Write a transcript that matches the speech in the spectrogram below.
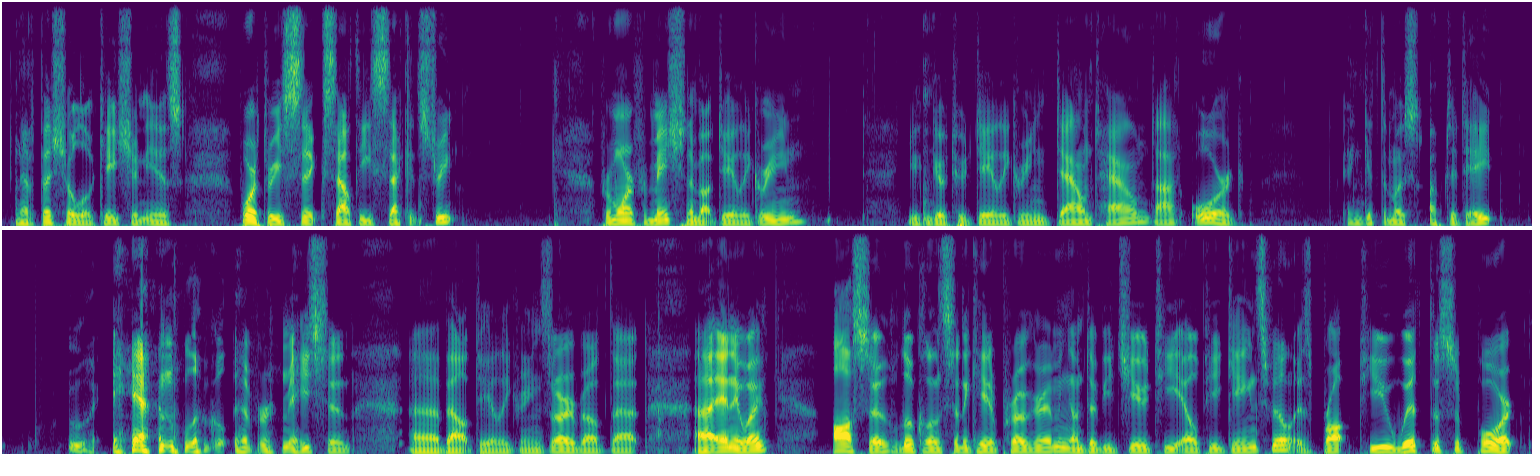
That official location is 436 Southeast 2nd Street. For more information about Daily Green, you can go to dailygreendowntown.org and get the most up to date and local information uh, about Daily Green. Sorry about that. Uh, anyway, also, local and syndicated programming on WGOT LP Gainesville is brought to you with the support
